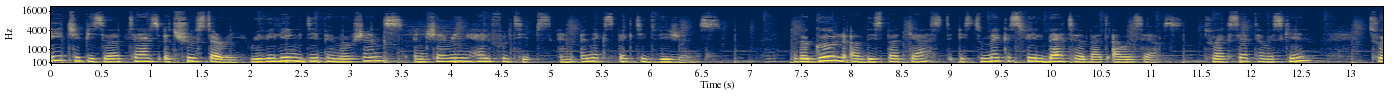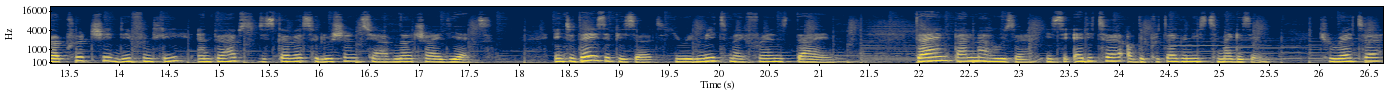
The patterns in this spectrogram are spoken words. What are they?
Each episode tells a true story, revealing deep emotions and sharing helpful tips and unexpected visions. The goal of this podcast is to make us feel better about ourselves, to accept our skin, to approach it differently, and perhaps to discover solutions you have not tried yet. In today's episode, you will meet my friend Diane. Diane Palma-Hooser is the editor of the Protagonist magazine, curator,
